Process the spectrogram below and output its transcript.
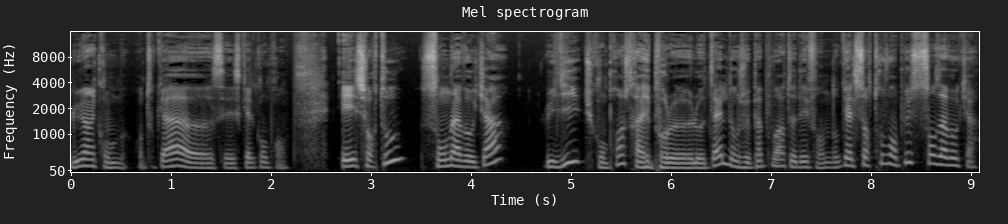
lui incombent. En tout cas, euh, c'est ce qu'elle comprend. Et surtout, son avocat, lui dit Tu comprends, je travaille pour l'hôtel, donc je vais pas pouvoir te défendre. Donc elle se retrouve en plus sans avocat.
